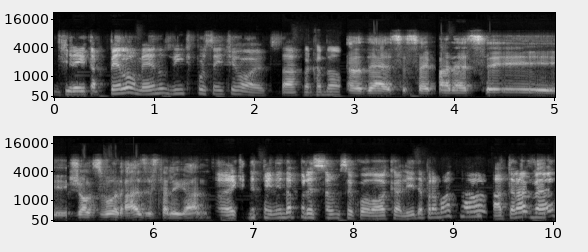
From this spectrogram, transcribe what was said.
direito a pelo menos 20% de royalties, tá? pra cada um. Meu Deus, isso aí parece jogos vorazes, tá ligado? É que dependendo da pressão que você coloca ali, dá pra matar. Atravessa,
